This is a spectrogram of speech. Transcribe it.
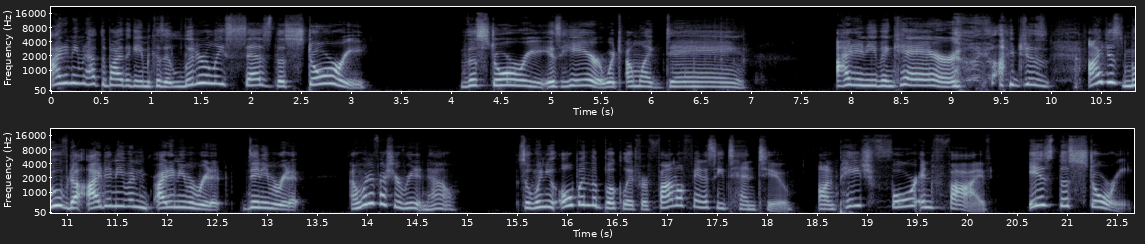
I didn't even have to buy the game because it literally says the story. The story is here, which I'm like, dang. I didn't even care. I just I just moved. I didn't even I didn't even read it. Didn't even read it. I wonder if I should read it now. So when you open the booklet for Final Fantasy X-2, on page 4 and 5 is the story.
